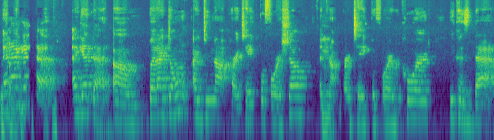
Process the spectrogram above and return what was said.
And I get that. I get that. Um, but I don't, I do not partake before a show. I do Mm. not partake before I record because that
